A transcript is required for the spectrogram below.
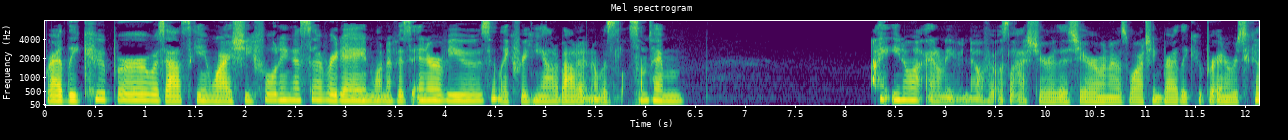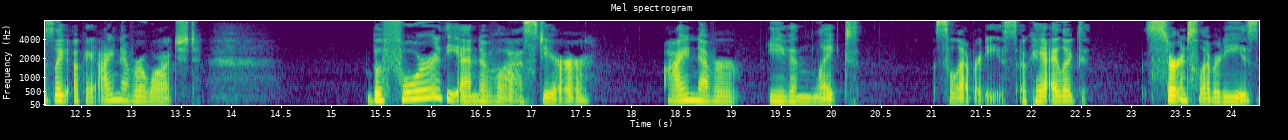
Bradley Cooper was asking why is she folding us every day in one of his interviews and like freaking out about it. And it was sometime, I you know what? I don't even know if it was last year or this year when I was watching Bradley Cooper interviews because like okay, I never watched before the end of last year. I never even liked celebrities. Okay, I liked certain celebrities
